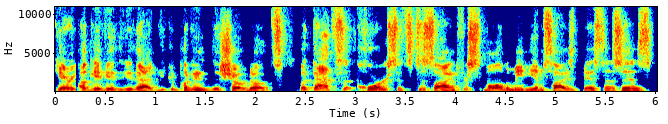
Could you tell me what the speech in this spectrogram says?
Gary, I'll give you that. You can put it in the show notes. But that's a course that's designed for small to medium sized businesses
